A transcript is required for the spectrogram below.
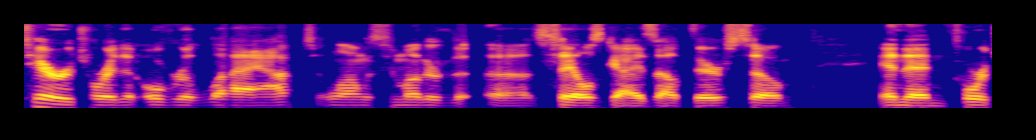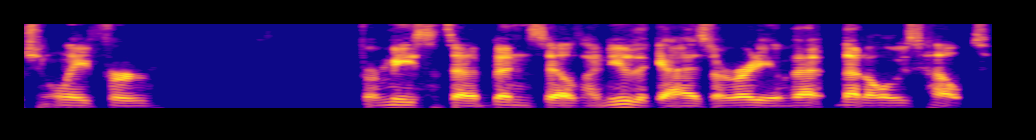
territory that overlapped along with some other uh, sales guys out there. So, and then fortunately for for me, since I've been in sales, I knew the guys already. That that always helped.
